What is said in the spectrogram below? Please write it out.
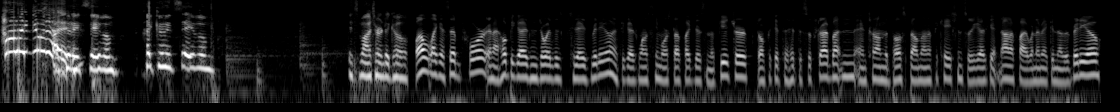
How did I do that? I couldn't save him. I couldn't save him. It's my turn to go. Well, like I said before, and I hope you guys enjoyed this today's video. And if you guys want to see more stuff like this in the future, don't forget to hit the subscribe button and turn on the post bell notification so you guys get notified when I make another video.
